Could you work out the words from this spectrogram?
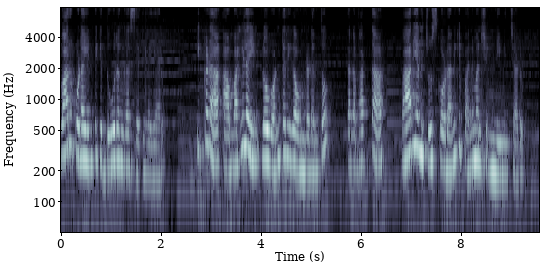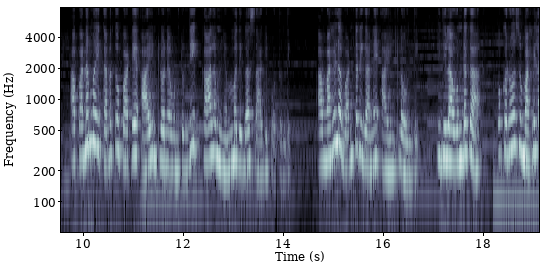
వారు కూడా ఇంటికి దూరంగా సెటిల్ అయ్యారు. ఇక్కడ ఆ మహిళ ఇంట్లో ఒంటరిగా ఉండడంతో తన భర్త భార్యను చూసుకోవడానికి పని మనిషిని నియమించాడు. ఆ పనమ్మాయి తనతో పాటే ఆ ఇంట్లోనే ఉంటుంది కాలం నెమ్మదిగా సాగిపోతుంది. ఆ మహిళ ఒంటరిగానే ఆ ఇంట్లో ఉంది. ఇదిలా ఉండగా ఒకరోజు మహిళ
